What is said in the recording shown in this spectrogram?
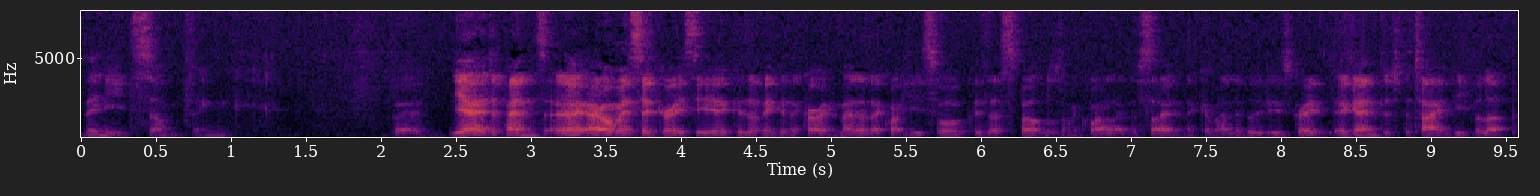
they need something. But yeah, it depends. I, I almost said Grey Seer because I think in the current meta they're quite useful because their spell doesn't require line of sight and their command ability is great. Again, just for tying people up.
